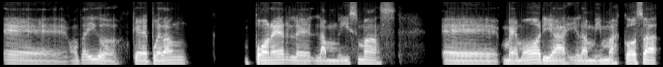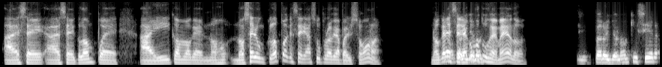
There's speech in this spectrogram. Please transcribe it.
eh, ¿cómo te digo? Que puedan ponerle las mismas eh, memorias y las mismas cosas a ese, a ese clon, pues ahí como que no, no sería un clon porque sería su propia persona. No que No, sería como tu gemelo. Sí, pero yo no quisiera,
